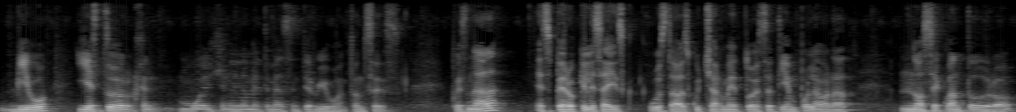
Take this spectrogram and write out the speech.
vivo y esto muy genuinamente me hace sentir vivo. Entonces, pues nada, Espero que les haya gustado escucharme todo este tiempo, la verdad. No sé cuánto duró,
